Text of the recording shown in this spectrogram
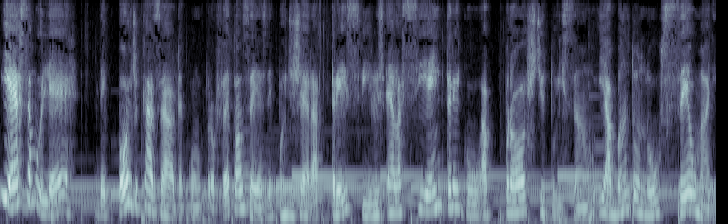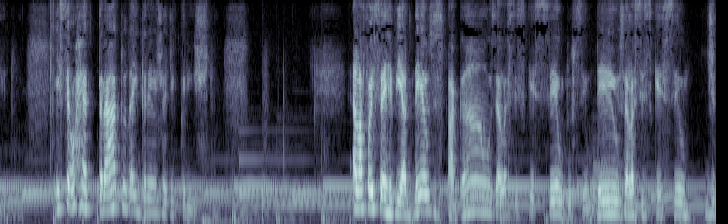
E essa mulher depois de casada com o profeta Osés, depois de gerar três filhos, ela se entregou à prostituição e abandonou seu marido. Esse é o retrato da igreja de Cristo. Ela foi servir a deuses pagãos, ela se esqueceu do seu Deus, ela se esqueceu de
